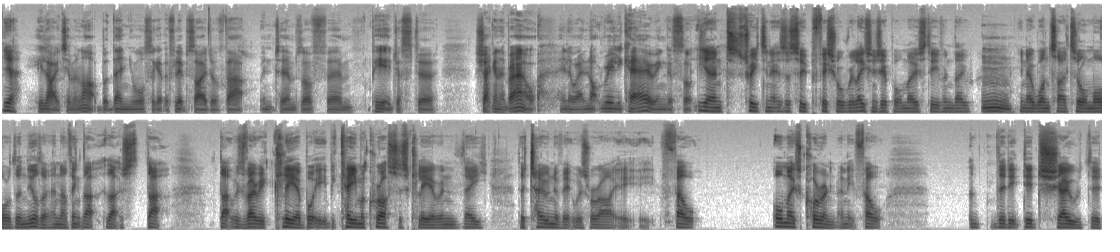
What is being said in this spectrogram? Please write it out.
yeah, he liked him a lot. But then you also get the flip side of that in terms of um, Peter just uh, shagging about in a way, not really caring as such. yeah, and treating it as a superficial relationship almost, even though hmm. you know one side saw more than the other, and I think that that's that that was very clear, but it became across as clear, and they the tone of it was right. It, it felt almost current, and it felt that it did show the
